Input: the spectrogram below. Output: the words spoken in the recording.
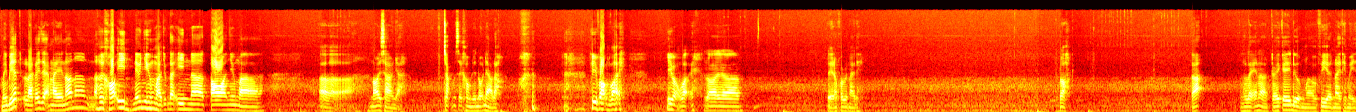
Mình biết là cái dạng này nó nó, nó hơi khó in nếu như mà chúng ta in uh, to nhưng mà uh, nói sao nhỉ? Chắc sẽ không đến nỗi nào đâu. Hy vọng vậy. Hy vọng vậy. Rồi uh, để nó qua bên này đi. Rồi. Đó. Lẽ là cái cái đường ờ, viền này thì mình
